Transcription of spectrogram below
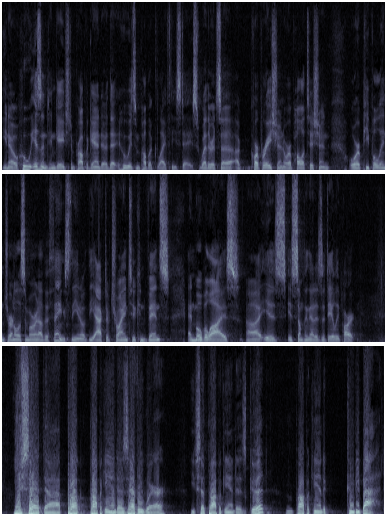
you know, who isn't engaged in propaganda that who is in public life these days, whether it's a, a, corporation or a politician or people in journalism or in other things. The, you know, the act of trying to convince and mobilize uh, is is something that is a daily part. You said uh, pro- propaganda is everywhere. You've said propaganda is good. propaganda can be bad.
